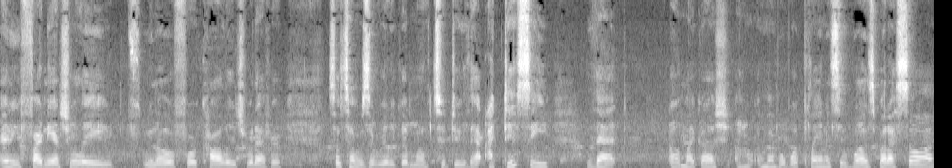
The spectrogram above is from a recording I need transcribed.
any financial aid, you know, for college, whatever. September is a really good month to do that. I did see that oh my gosh, I don't remember what planets it was, but I saw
